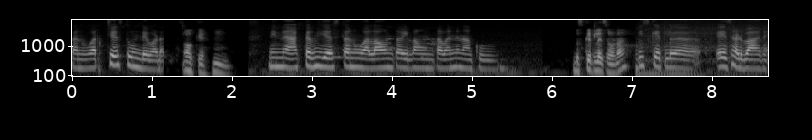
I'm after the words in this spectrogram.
తను వర్క్ చేస్తూ ఉండేవాడు. ఓకే నిన్ను యాక్టర్ని చేస్తా నువ్వు అలా ఉంటావు ఇలా ఉంటావని నాకు బిస్కెట్లు వేసాడా బిస్కెట్లు వేసాడు బాగానే.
